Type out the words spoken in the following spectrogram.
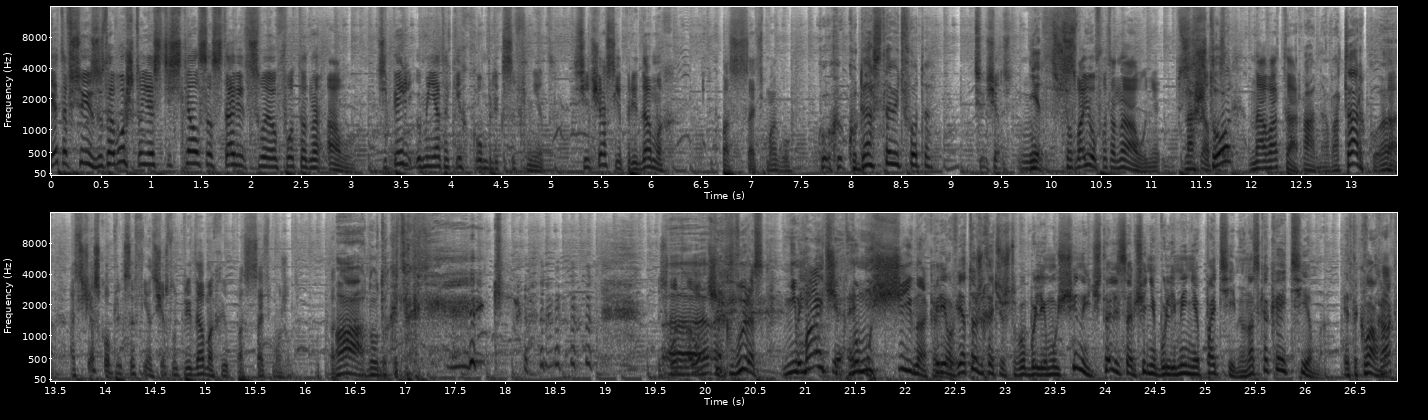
это все из-за того, что я стеснялся ставить свое фото на Аву. Теперь у меня таких комплексов нет. Сейчас я при дамах поссать могу. К- куда ставить фото? Сейчас, Нет, что- свое фото на Аву. Не, На что? На аватар. А, на аватарку? а. Да. А сейчас комплексов нет. Сейчас он при дамах и поссать может. Вот так. А, ну так это... Вот, вот человек вырос. Не мальчик, но э, мужчина. Кремов, я тоже хочу, чтобы были мужчины и читали сообщения более-менее по теме. У нас какая тема? Это к вам Как,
